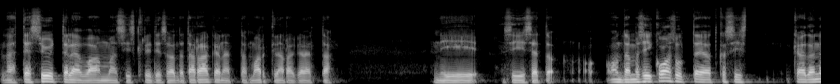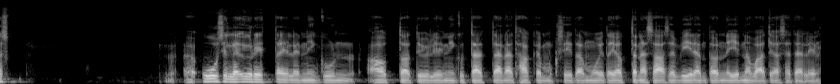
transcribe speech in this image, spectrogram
lähteä syyttelemään, vaan siis kritisoin tätä rakennetta, markkinarakennetta, niin siis, että on tämmöisiä konsultteja, jotka siis käytännössä uusille yrittäjille niin kuin auttaa tyyliin niin kuin täyttää näitä hakemuksia tai muita, jotta ne saa sen viiden tonnin innovaatiosetelin.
